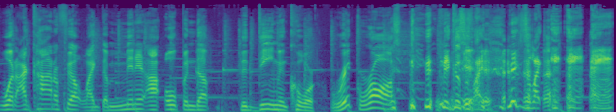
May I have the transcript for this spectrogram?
what I kind of felt like the minute I opened up the Demon Core. Rick Ross, niggas like, niggas like, eh, eh,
